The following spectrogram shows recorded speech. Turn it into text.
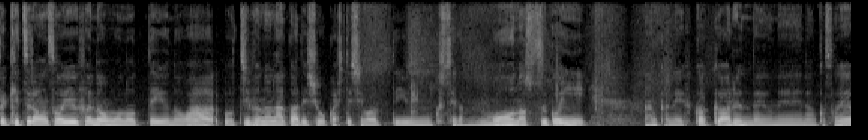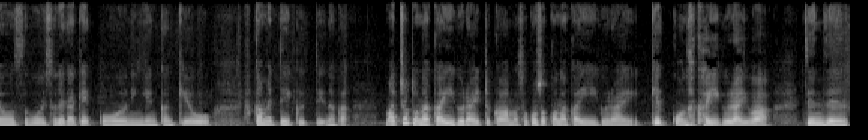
結論そういう負のものっていうのは自分の中で消化してしまうっていう癖がものすごいなんかね深くあるんだよね。なんかそれをすごいそれが結構人間関係を深めていくっていうなんかまあちょっと仲いいぐらいとか、まあ、そこそこ仲いいぐらい結構仲いいぐらいは全然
